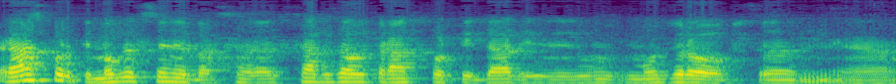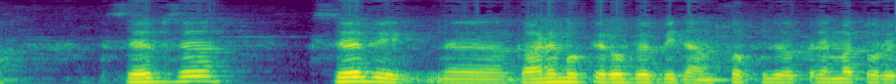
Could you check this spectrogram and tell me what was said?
ტრანსპორტი მოგეხსენება საგზაო ტრანსპორტი და მოძრაობს გზებზე გზები გარემო პირობებიდან სოფლიო კლიმატური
